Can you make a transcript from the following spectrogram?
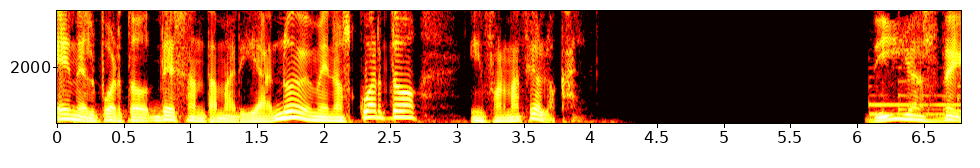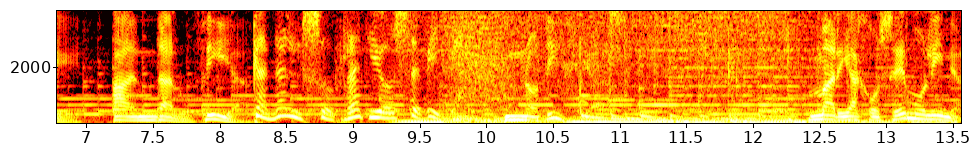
en el puerto de Santa María. 9 menos cuarto, información local. Días de Andalucía. Canal Sur Radio Sevilla. Noticias. María José Molina.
